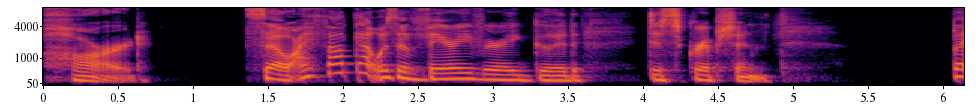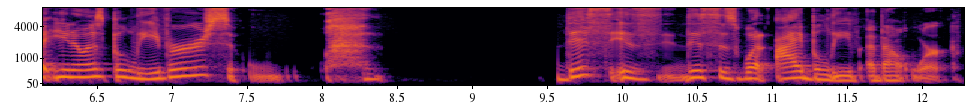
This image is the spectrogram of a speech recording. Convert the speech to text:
hard. So I thought that was a very, very good description. But you know, as believers, this is this is what I believe about work.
